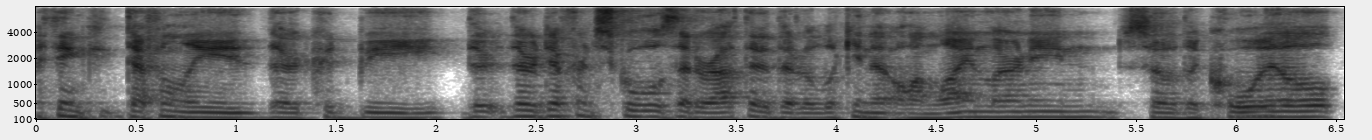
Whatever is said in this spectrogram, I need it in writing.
i think definitely there could be there, there are different schools that are out there that are looking at online learning. So the COIL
